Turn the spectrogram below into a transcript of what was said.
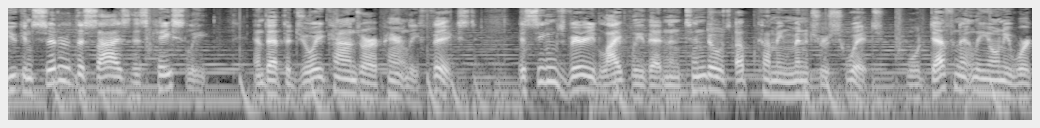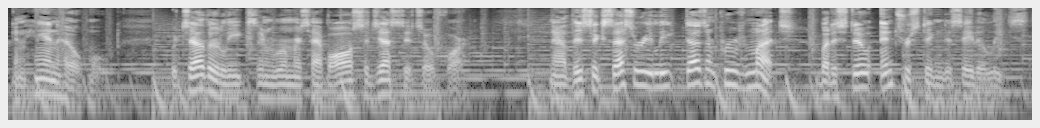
you consider the size this case leak and that the Joy-Cons are apparently fixed, it seems very likely that Nintendo's upcoming miniature Switch will definitely only work in handheld mode, which other leaks and rumors have all suggested so far. Now, this accessory leak doesn't prove much, but it's still interesting to say the least.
